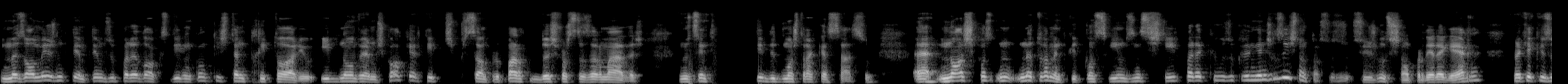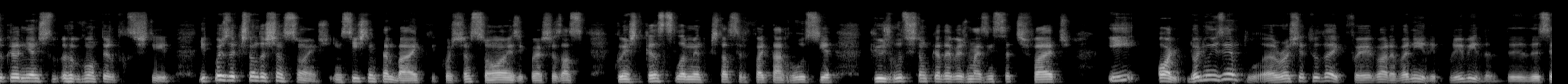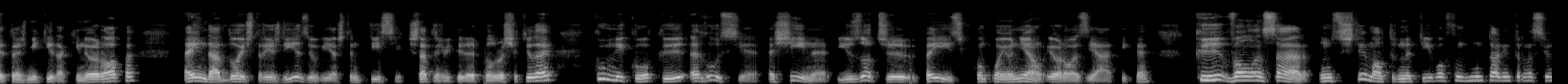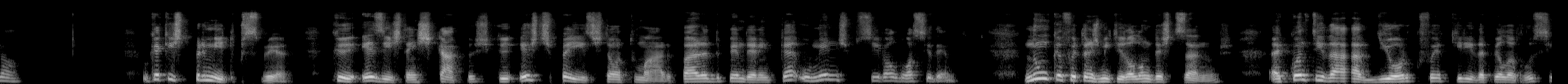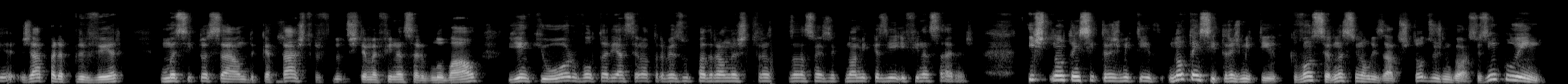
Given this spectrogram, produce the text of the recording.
mas ao mesmo tempo temos o paradoxo de irem conquistando território e de não vermos qualquer tipo de expressão por parte das Forças Armadas no sentido de demonstrar cansaço, uh, nós naturalmente que conseguimos insistir para que os ucranianos resistam. Então, se os, se os, russos estão a perder a guerra, para que é que os ucranianos vão ter de resistir? E depois a questão das sanções. Insistem também que com as sanções e com, estas, com este cancelamento que está a ser feito à Rússia, que os russos estão cada vez mais insatisfeitos. E, olha, dou-lhe um exemplo. A Russia Today, que foi agora banida e proibida de, de ser transmitida aqui na Europa, ainda há dois, três dias, eu vi esta notícia que está transmitida pelo Russia Today, comunicou que a Rússia, a China e os outros eh, países que compõem a União Euroasiática que vão lançar um sistema alternativo ao Fundo Monetário Internacional. O que é que isto permite perceber? Que existem escapes que estes países estão a tomar para dependerem o menos possível do Ocidente. Nunca foi transmitido ao longo destes anos a quantidade de ouro que foi adquirida pela Rússia já para prever uma situação de catástrofe do sistema financeiro global e em que o ouro voltaria a ser outra vez o padrão nas transações económicas e, financeiras. Isto não tem sido transmitido. Não tem sido transmitido que vão ser nacionalizados todos os negócios, incluindo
